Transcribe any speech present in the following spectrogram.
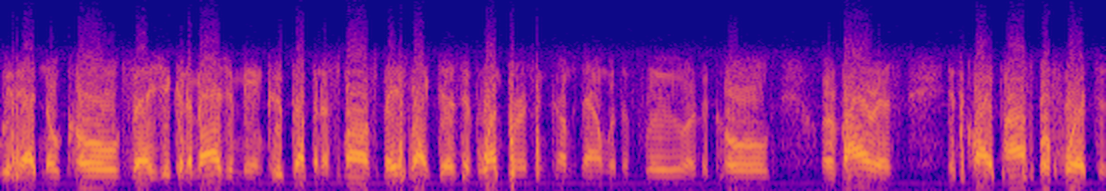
We've had no colds. As you can imagine, being cooped up in a small space like this, if one person comes down with the flu or the cold or virus, it's quite possible for it to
